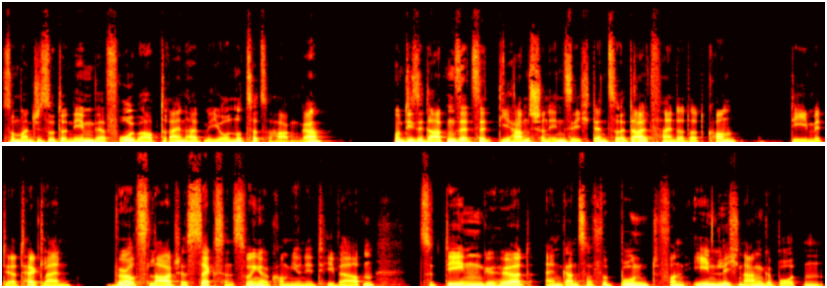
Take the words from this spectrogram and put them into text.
so manches Unternehmen wäre froh, überhaupt dreieinhalb Millionen Nutzer zu haben, gell? Und diese Datensätze, die haben es schon in sich, denn zu adultfinder.com, die mit der Tagline World's Largest Sex and Swinger Community werben, zu denen gehört ein ganzer Verbund von ähnlichen Angeboten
